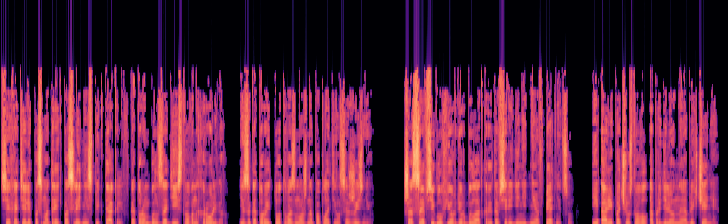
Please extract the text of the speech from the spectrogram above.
Все хотели посмотреть последний спектакль, в котором был задействован Хрольвер, из-за которой тот, возможно, поплатился жизнью. Шоссе в Сиглуфьордюр было открыто в середине дня в пятницу, и Ари почувствовал определенное облегчение.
